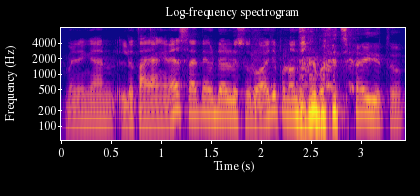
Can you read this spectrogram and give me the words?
mendingan lu tayangin aja slide-nya udah lu suruh aja penonton baca gitu.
